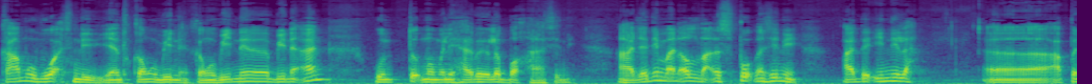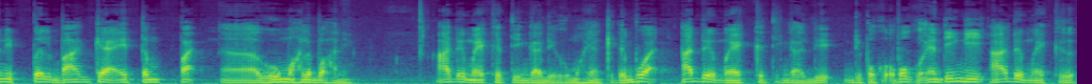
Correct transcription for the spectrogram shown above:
Kamu buat sendiri yang tu kamu bina. Kamu bina binaan untuk memelihara lebah lah sini. Ha, jadi mana Allah nak sebutkan sini? Ada inilah uh, apa ni pelbagai tempat uh, rumah lebah ni. Ada mereka tinggal di rumah yang kita buat. Ada mereka tinggal di, di pokok-pokok yang tinggi. Ada mereka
